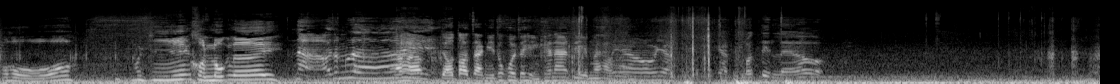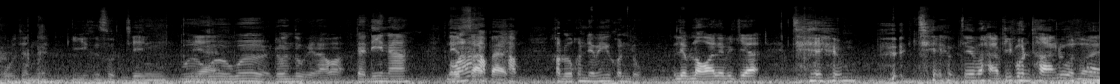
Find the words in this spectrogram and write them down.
โอ้โห เมื่อกี้ขนลุกเลยหนาวจังเลยนะครับ เดี๋ยวต่อจากนี้ทุกคนจะเห็นแค่หน้าเตรียมนะครับไม่เอาอยากอยากรถติดแล้วโอ้โหแต่เมื่อกี้คือสุดจริงเวอเนี่ยร์เวอร์เวอร์โดนดุอีกแล้วอะแต่ดีนะเพเน็ราะตว่าถ้าขับสามแปดขับขับรถคนเดียวไม่มีคนดุเรียบร้อยเลยเมื่อกี้เจมส์เจมส์เจมส์มาหาพี่บนทางด่วนเลย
